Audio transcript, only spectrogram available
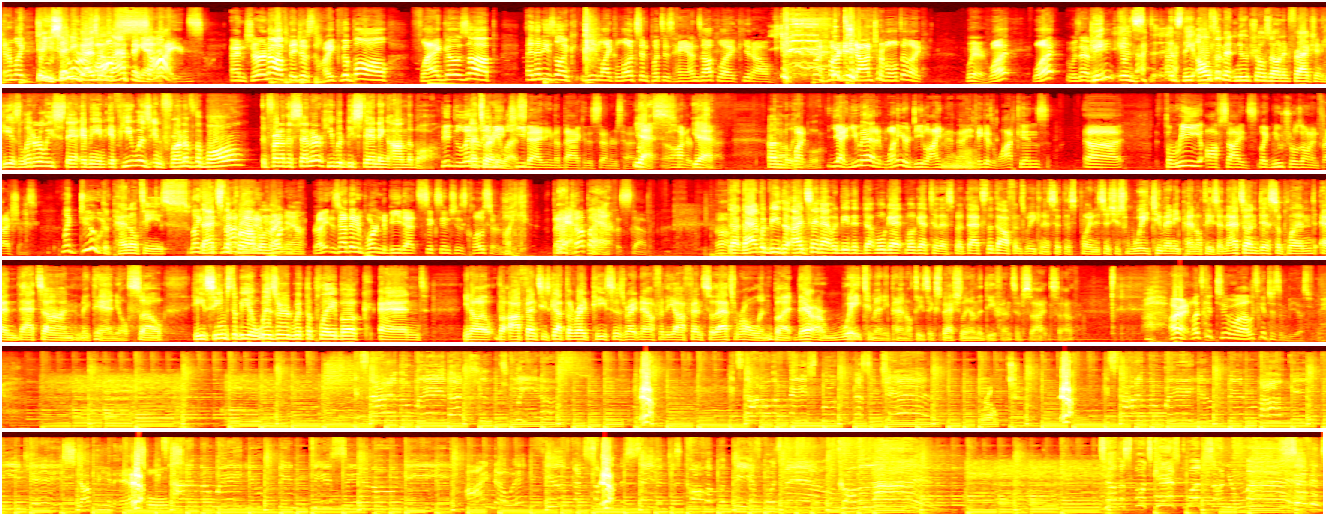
and I'm like, Yeah, you said you are guys were laughing at it. And sure enough, they just hike the ball. Flag goes up. And then he's like, he like looks and puts his hands up, like you know, like fucking John Travolta. Like, where? What? What was that He me? is it's the ultimate neutral zone infraction. He is literally stand. I mean, if he was in front of the ball, in front of the center, he would be standing on the ball. He'd literally where he be teabagging the back of the center's head. Yes. hundred Yeah. percent. But Unbelievable. yeah, you had one of your D linemen, I think is Watkins, uh, three offsides, like neutral zone infractions. I'm like, dude, the penalties. like that's the not that problem right now. right? It's not that important to be that six inches closer. Like, back Yeah, up a yeah. half a step. That that would be the. I'd say that would be the. We'll get we'll get to this, but that's the Dolphins' weakness at this point. Is there's just way too many penalties, and that's undisciplined, and that's on McDaniel. So he seems to be a wizard with the playbook, and you know the offense. He's got the right pieces right now for the offense, so that's rolling. But there are way too many penalties, especially on the defensive side. So All right, let's get to uh, let's get to some BS for It's Yeah,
